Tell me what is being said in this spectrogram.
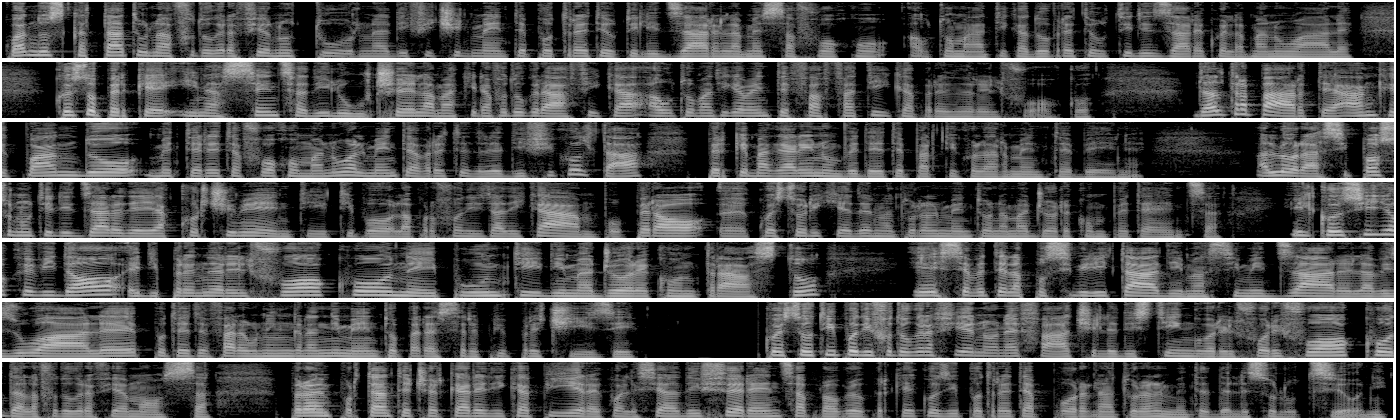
Quando scattate una fotografia notturna difficilmente potrete utilizzare la messa a fuoco automatica, dovrete utilizzare quella manuale. Questo perché in assenza di luce la macchina fotografica automaticamente fa fatica a prendere il fuoco. D'altra parte, anche quando metterete a fuoco manualmente avrete delle difficoltà perché magari non vedete particolarmente bene. Allora si possono utilizzare degli accorcimenti, tipo la profondità di campo, però eh, questo richiede naturalmente una maggiore competenza. Il consiglio che vi do è di prendere il fuoco nei punti di maggiore contrasto e se avete la possibilità di massimizzare la visuale potete fare un ingrandimento per essere più precisi. Questo tipo di fotografie non è facile distinguere il fuorifuoco dalla fotografia mossa, però è importante cercare di capire quale sia la differenza proprio perché così potrete apporre naturalmente delle soluzioni.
